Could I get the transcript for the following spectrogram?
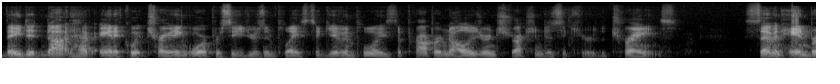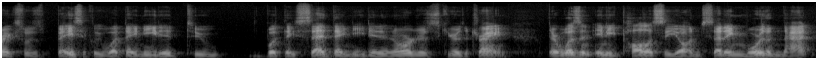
They did not have adequate training or procedures in place to give employees the proper knowledge or instruction to secure the trains. Seven handbrakes was basically what they needed to what they said they needed in order to secure the train. There wasn't any policy on setting more than that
